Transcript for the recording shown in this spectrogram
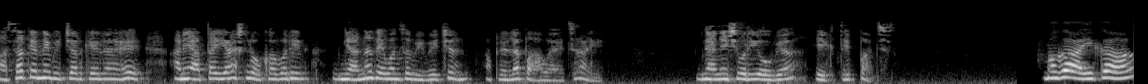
असा त्याने विचार केला आहे. आणि आता या श्लोकावरील ज्ञानदेवांचं विवेचन आपल्याला पाहावायचं आहे. ज्ञानेश्वरी ओव्या एक ते पाच. मग ऐका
